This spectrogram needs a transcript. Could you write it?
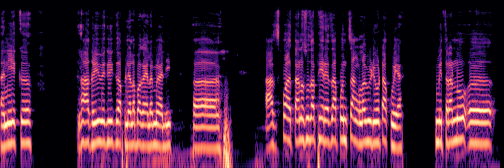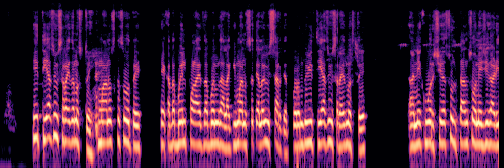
आणि एक अं, आगळी वेगळी आपल्याला बघायला मिळाली. अं, आज पळताना सुद्धा फेऱ्याचा आपण चांगला व्हिडिओ टाकूया. मित्रांनो इतिहास विसरायचा नसतोय. माणूस कसं होतंय? एखादा बैल पळायचा बंद झाला की माणसं त्याला विसरतात. परंतु इतिहास विसरायचा नसतोय. अनेक वर्ष सुलतान सोन्याची गाडी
